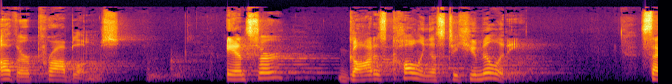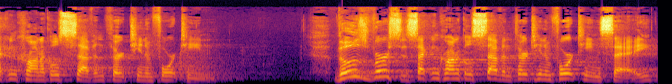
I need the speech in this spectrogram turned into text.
other problems? Answer God is calling us to humility. Second Chronicles 7 13 and 14. Those verses, Second Chronicles 7 13 and 14, say,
